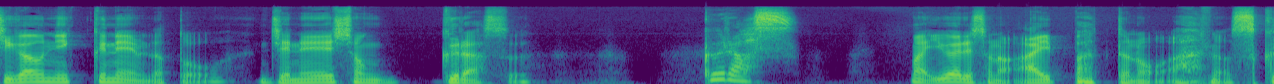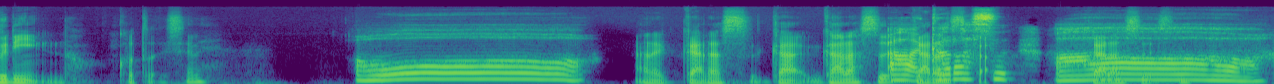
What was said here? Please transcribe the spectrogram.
違うニックネームだと、ジェネレーショングラス。グラスまあ、いわゆるその iPad のあのスクリーンのことですよね。おー。あれ、ガラス、ガガラス、あガラか。ス。あ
